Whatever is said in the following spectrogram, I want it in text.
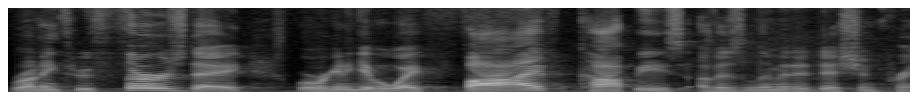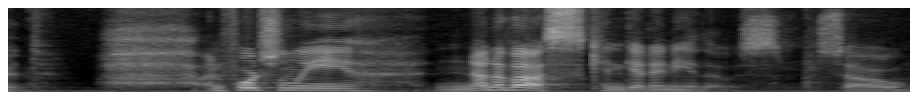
running through Thursday, where we're going to give away five copies of his limited edition print. Unfortunately, none of us can get any of those, so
